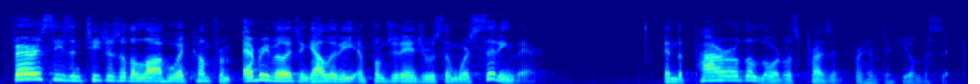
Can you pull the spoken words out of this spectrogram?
Pharisees and teachers of the law who had come from every village in Galilee and from Judea and Jerusalem were sitting there and the power of the Lord was present for him to heal the sick.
